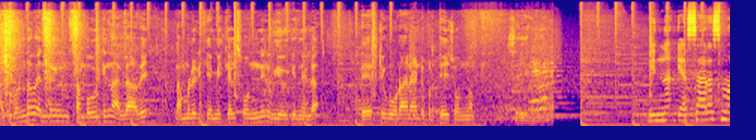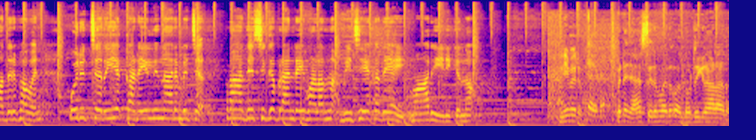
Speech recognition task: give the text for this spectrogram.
അതുകൊണ്ട് എന്തെങ്കിലും സംഭവിക്കുന്ന അല്ലാതെ നമ്മളൊരു കെമിക്കൽസ് ഒന്നിനും ഉപയോഗിക്കുന്നില്ല. ടേസ്റ്റ് കൂടാനായിട്ട് പ്രത്യേകിച്ച് ഒന്നും ചെയ്യുന്നില്ല. ഇന്ന് എസ് ആർ എസ് മധുരഭവൻ ഒരു ചെറിയ കടയിൽ നിന്നാരംഭിച്ച് പ്രാദേശിക ബ്രാൻഡായി വളർന്ന വിജയകഥയായി മാറിയിരിക്കുന്നു. ഇനി വരും. പിന്നെ ഞാൻ സ്ഥിരമായിട്ട് വന്നുകൊണ്ടിരിക്കുന്ന ആളാണ്.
